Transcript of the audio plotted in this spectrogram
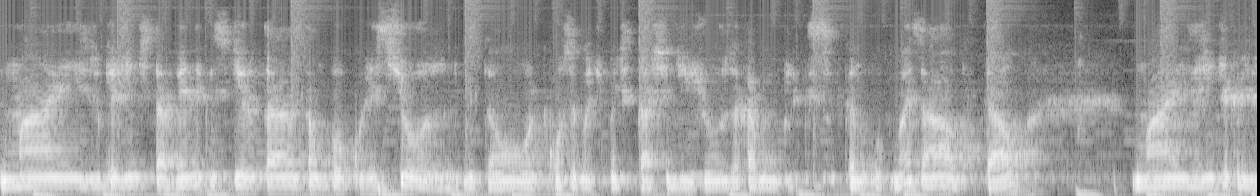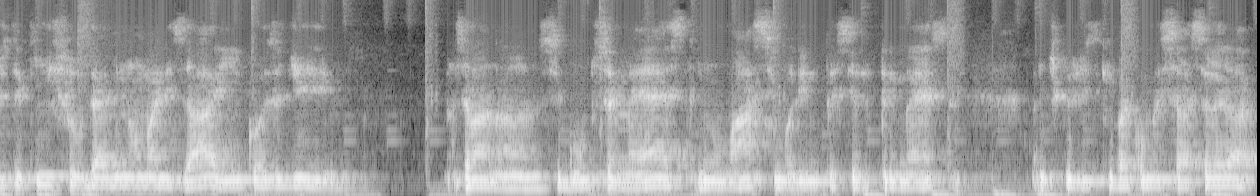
mas o que a gente está vendo é que esse dinheiro está tá um pouco receoso. Então, consequentemente, a taxa de juros acaba ficando um pouco mais alta e tal. Mas a gente acredita que isso deve normalizar em coisa de, sei lá, no segundo semestre, no máximo ali no terceiro trimestre. A gente acredita que vai começar a acelerar.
